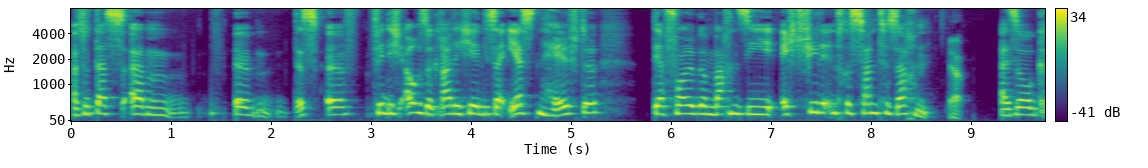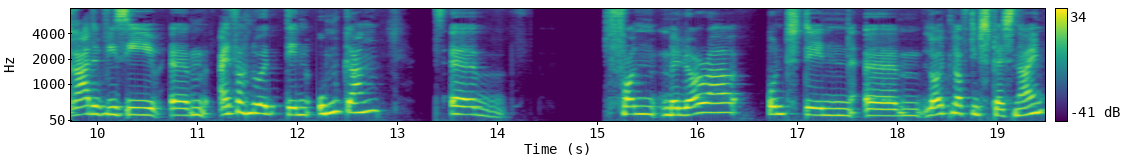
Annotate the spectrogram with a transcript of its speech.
Also das, ähm, ähm, das äh, finde ich auch. So gerade hier in dieser ersten Hälfte der Folge machen sie echt viele interessante Sachen. Ja. Also gerade wie sie ähm, einfach nur den Umgang ähm, von Melora und den ähm, Leuten auf Deep Space Nine,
